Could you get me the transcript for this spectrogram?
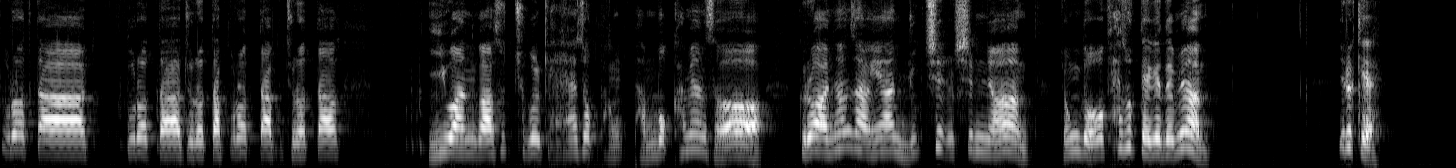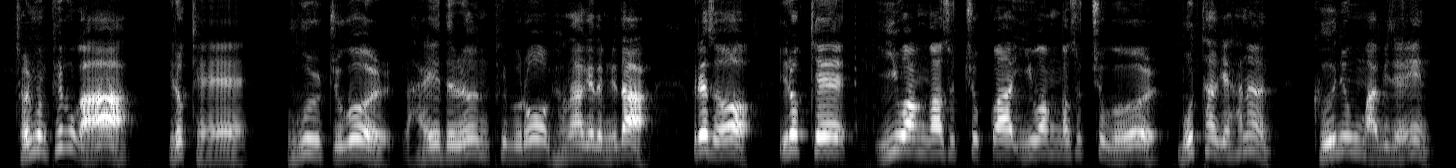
불었다 불었다 줄었다 불었다 줄었다 이완과 수축을 계속 반복하면서 그러한 현상이 한 6, 70년 정도 계속 되게 되면 이렇게 젊은 피부가 이렇게 우글쭈글 나이 들은 피부로 변하게 됩니다. 그래서 이렇게 이완과 수축과 이완과 수축을 못하게 하는 근육마비제인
